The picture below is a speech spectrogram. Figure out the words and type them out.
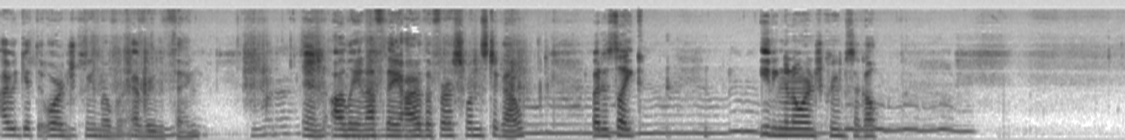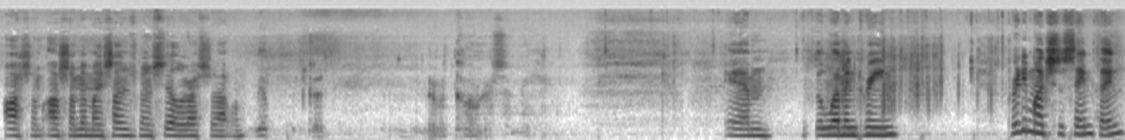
I would get the orange cream over everything. And oddly enough, they are the first ones to go. But it's like eating an orange creamsicle. Awesome, awesome. And my son's going to steal the rest of that one. Yep, good. Colors on me. and the lemon cream. Pretty much the same thing.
